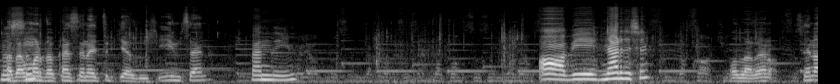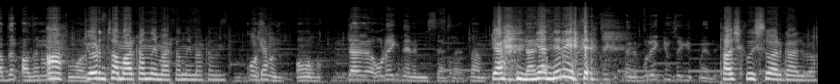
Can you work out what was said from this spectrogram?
Nasılsın? Adam var Dokan Senay Türk yazmış. İyiyim sen. Ben de iyiyim. Abi neredesin? Vallahi ben senin adın adını Ah unuttum abi. gördüm tam arkandayım arkandayım arkandayım. Koş Gel. koş ama bu, gel gel oraya gidelim istersen. Tamam. Gel, ya nereye? Buraya kimse gitmedi. Buraya kimse gitmedi. Taş kılıçlı var galiba.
